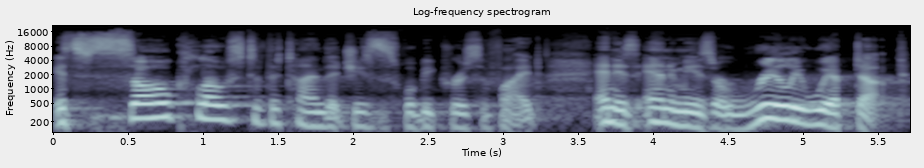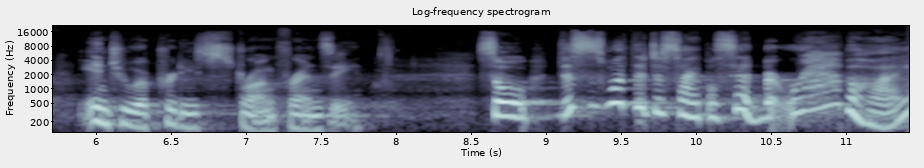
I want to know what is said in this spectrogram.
It's so close to the time that Jesus will be crucified, and his enemies are really whipped up into a pretty strong frenzy. So, this is what the disciples said But, Rabbi,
